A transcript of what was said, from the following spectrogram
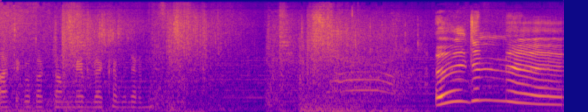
Artık odaklanmayı bırakabilirim. Öldün mü?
